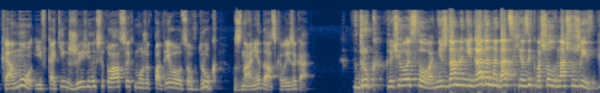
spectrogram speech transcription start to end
Кому и в каких жизненных ситуациях может потребоваться вдруг знание датского языка? Вдруг, ключевое слово, нежданно-негаданно датский язык вошел в нашу жизнь.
